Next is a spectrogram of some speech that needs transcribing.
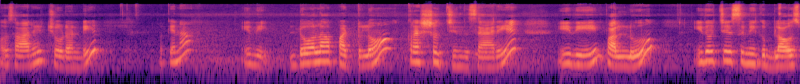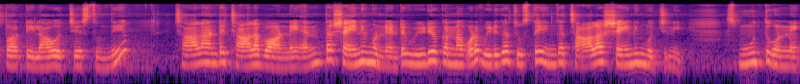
ఒకసారి చూడండి. ఓకేనా? ఇది డోలా పట్టులో క్రష్ వచ్చింది శారీ. ఇది పళ్ళు. ఇది వచ్చేసి మీకు బ్లౌజ్ పార్ట్ ఇలా వచ్చేస్తుంది. చాలా అంటే చాలా బాగున్నాయి. ఎంత షైనింగ్ ఉన్నాయి అంటే వీడియో కన్నా కూడా విడిగా చూస్తే ఇంకా చాలా షైనింగ్ వచ్చినాయి. స్మూత్గా ఉన్నాయి.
